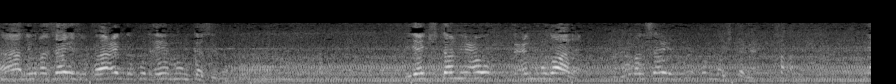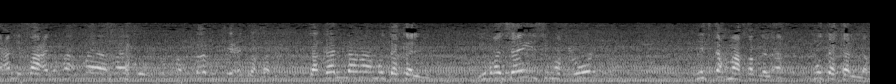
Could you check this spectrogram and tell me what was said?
ها؟ نبغى نسوي اسم فاعل نقول إيه منكسر. يجتمع فعل مضارع. نبغى نسوي نقول مجتمع. يعني قاعدة ما ما, ما يكون فعل تكلم متكلم. يبغى نسوي اسم مفعول نفتح ما قبل الآخر متكلم.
